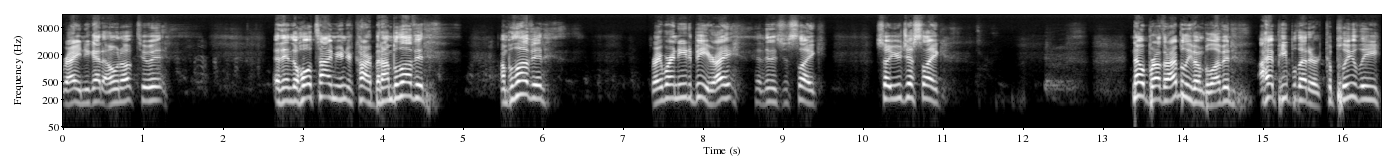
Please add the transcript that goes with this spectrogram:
right? And you got to own up to it. And then the whole time you're in your car, but I'm beloved. I'm beloved. Right where I need to be, right? And then it's just like, so you're just like, no, brother, I believe I'm beloved. I have people that are completely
